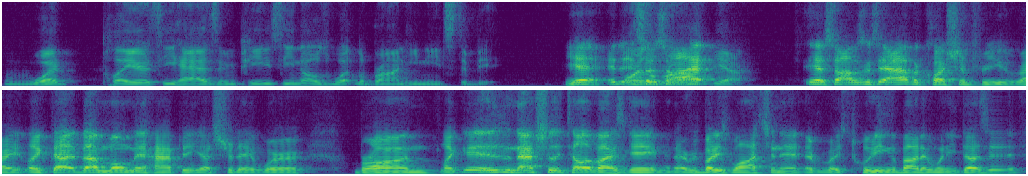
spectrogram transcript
what players he has in peace, he knows what LeBron he needs to be. Yeah. Or so, so I, yeah. Yeah, so I was gonna say I have a question for you, right? Like that that moment happened yesterday where Bron, like it is a nationally televised game and everybody's watching it, everybody's tweeting about it when he does it.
